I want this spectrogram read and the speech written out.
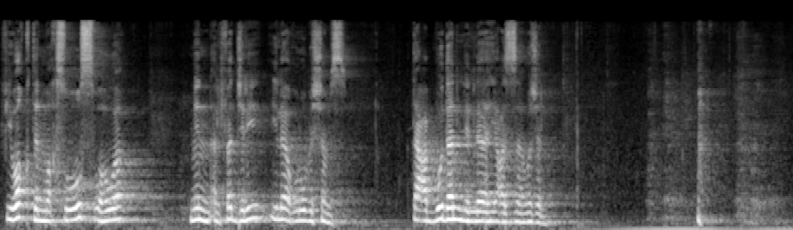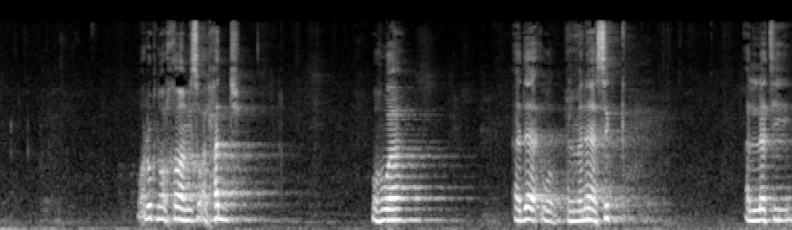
في وقت مخصوص وهو من الفجر إلى غروب الشمس. تعبدا لله عز وجل. والركن الخامس الحج وهو أداء المناسك التي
